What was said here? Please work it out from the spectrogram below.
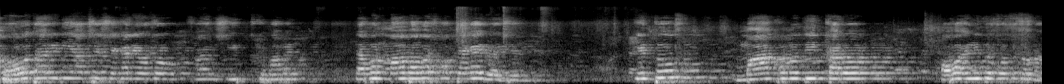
ভবতারিণী আছে, সেখানেও তো স্বয়ং শিবকে পাবেন। তেমন মা বাবা সব জায়গায় রয়েছেন। কিন্তু মা কোনো দিন কারোর অবহেলিত করতো না।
